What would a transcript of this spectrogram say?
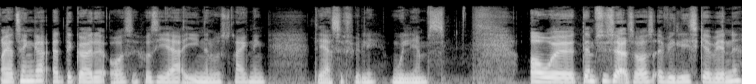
Og jeg tænker, at det gør det også hos jer i en eller anden udstrækning. Det er selvfølgelig Williams. Og øh, dem synes jeg altså også, at vi lige skal vende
